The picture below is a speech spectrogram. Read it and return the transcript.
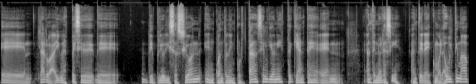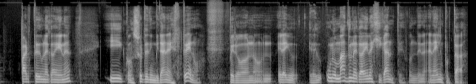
Eh, claro, hay una especie de, priorización en cuanto a la importancia del guionista que antes, antes no era así. Antes era como la última parte de una cadena y con suerte te invitaban al estreno, pero no, era, uno más de una cadena gigante donde a nadie le importaba.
